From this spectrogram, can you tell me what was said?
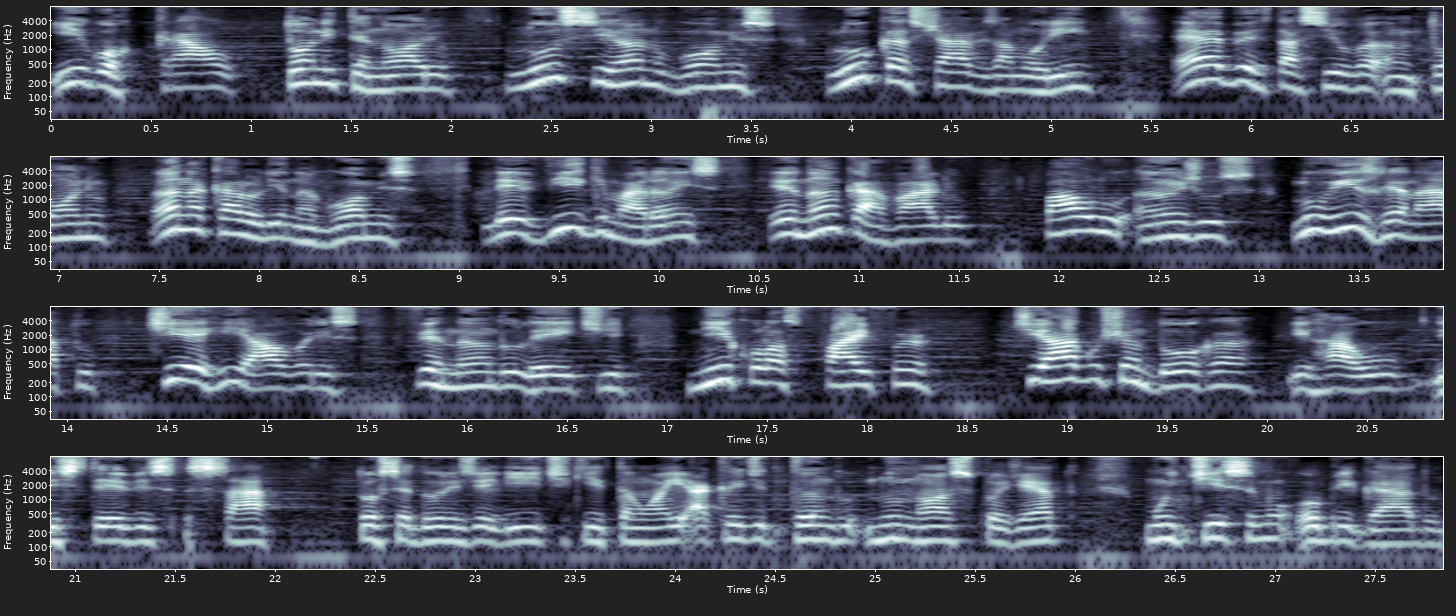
Igor Krau, Tony Tenório, Luciano Gomes, Lucas Chaves Amorim, Heber da Silva Antônio, Ana Carolina Gomes, Levi Guimarães, Enan Carvalho, Paulo Anjos, Luiz Renato, Thierry Álvares, Fernando Leite, Nicolas Pfeiffer, Thiago Chandorra e Raul Esteves Sá, torcedores de elite que estão aí acreditando no nosso projeto. Muitíssimo obrigado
